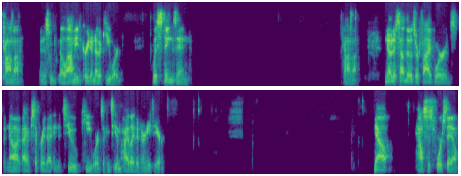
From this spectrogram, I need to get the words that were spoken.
comma, and this will allow me to create another keyword. Listings in, comma. Notice how those are five words, but now I have separated that into two keywords. I can see them highlighted underneath here. Now, houses for sale.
